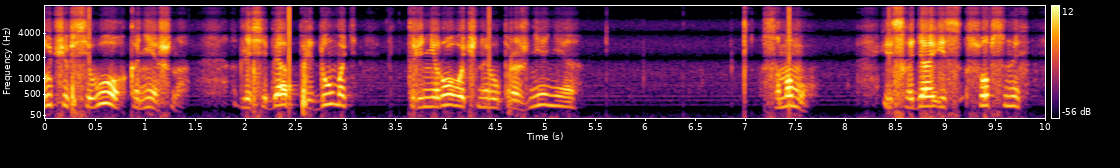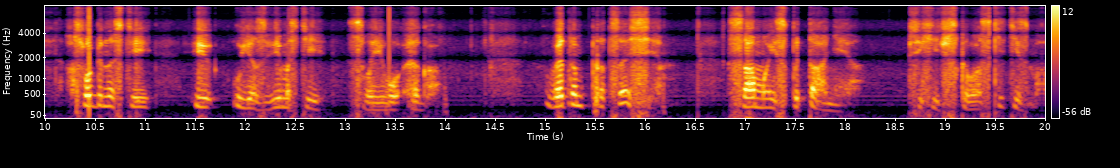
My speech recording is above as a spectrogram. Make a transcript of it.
Лучше всего, конечно, для себя придумать тренировочные упражнения самому, исходя из собственных особенностей и уязвимостей своего эго. В этом процессе самоиспытания психического аскетизма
